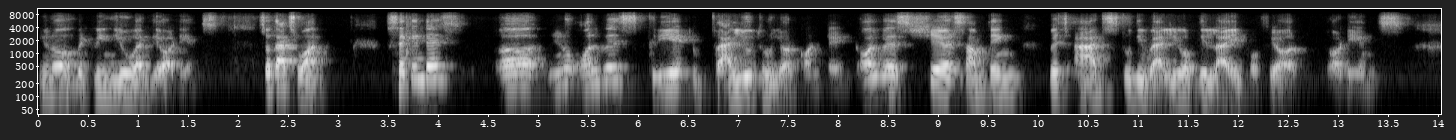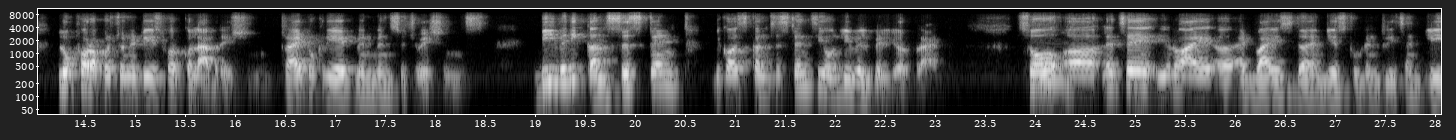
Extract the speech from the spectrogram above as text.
you know between you and the audience. So that's one. Second is uh, you know always create value through your content. Always share something which adds to the value of the life of your audience. Look for opportunities for collaboration. Try to create win-win situations. Be very consistent because consistency only will build your brand so mm. uh, let's say you know i uh, advised the mba student recently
